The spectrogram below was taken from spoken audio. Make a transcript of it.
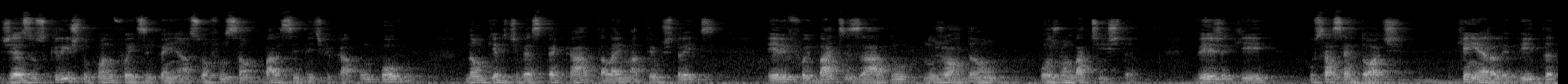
Jesus Cristo, quando foi desempenhar a sua função para se identificar com o povo, não que ele tivesse pecado, está lá em Mateus 3, ele foi batizado no Jordão por João Batista. Veja que o sacerdote, quem era levita,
